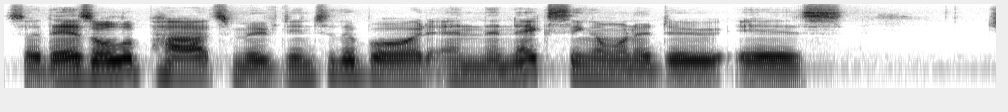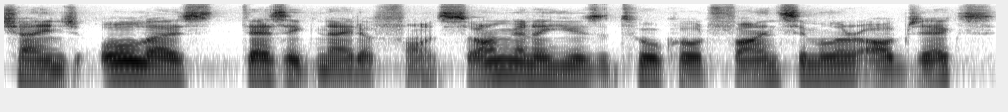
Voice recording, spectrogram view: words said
So there's all the parts moved into the board. And the next thing I want to do is change all those designator fonts. So I'm going to use a tool called Find Similar Objects,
